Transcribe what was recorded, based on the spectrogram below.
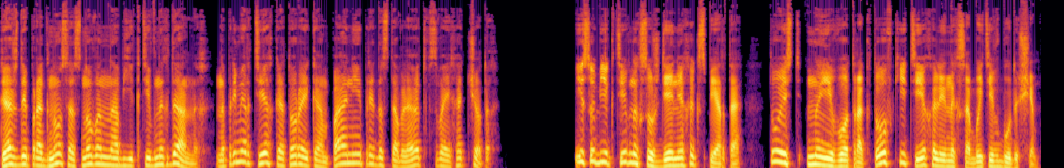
Каждый прогноз основан на объективных данных, например, тех, которые компании предоставляют в своих отчетах. И субъективных суждениях эксперта, то есть на его трактовке тех или иных событий в будущем.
